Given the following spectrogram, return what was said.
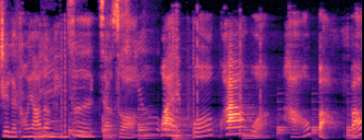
这个童谣的名字叫做《外婆夸我好宝宝》。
